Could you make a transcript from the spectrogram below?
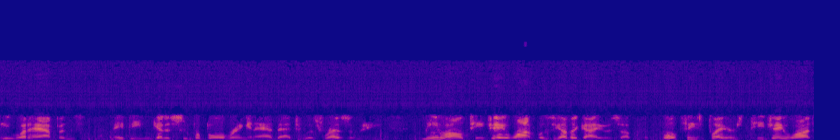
see what happens. Maybe he can get a Super Bowl ring and add that to his resume. Meanwhile, T.J. Watt was the other guy who was up. Both these players, T.J. Watt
